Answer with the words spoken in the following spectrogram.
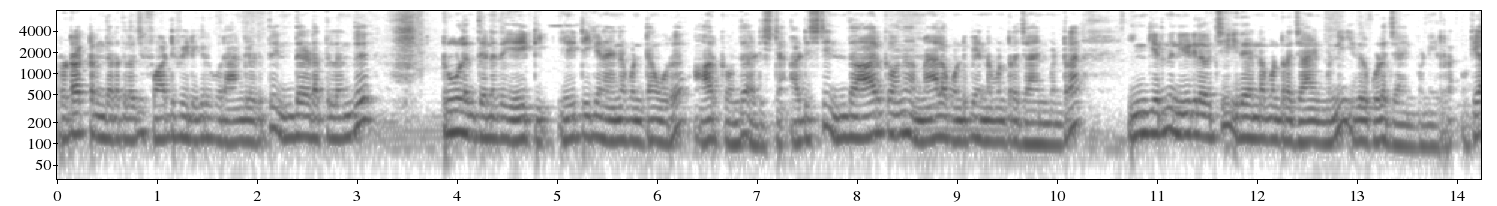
ப்ரொடக்டர் இந்த இடத்துல வச்சு ஃபார்ட்டி ஃபைவ் டிகிரிக்கு ஒரு ஆங்கிள் எடுத்து இந்த இடத்துலேருந்து ட்ரூ லென்த் என்னது எயிட்டி எயிட்டிக்கு நான் என்ன பண்ணிட்டேன் ஒரு ஆர்க்கை வந்து அடிச்சிட்டேன். அடிச்சுட்டு இந்த ஆர்க்கை வந்து நான் மேலே கொண்டு போய் என்ன பண்ணுறேன் ஜாயின் பண்ணுறேன் இங்கேருந்து நீடில் வச்சு இதை என்ன பண்ணுறேன் ஜாயின் பண்ணி இதில் கூட ஜாயின் பண்ணிடுறேன் ஓகே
